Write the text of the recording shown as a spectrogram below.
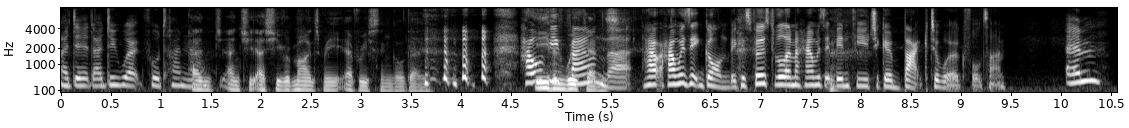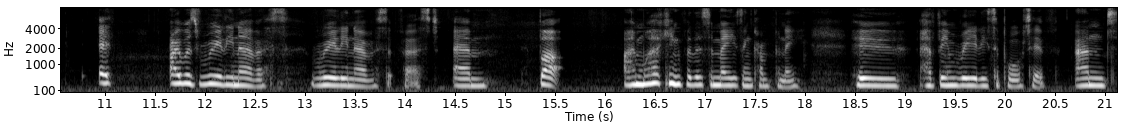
I did. I do work full time now. And and she as she reminds me every single day. How have you found weekends. that? How how has it gone? Because first of all, Emma, how has it been for you to go back to work full time? Um, it, I was really nervous, really nervous at first. Um, but I'm working for this amazing company, who have been really supportive, and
